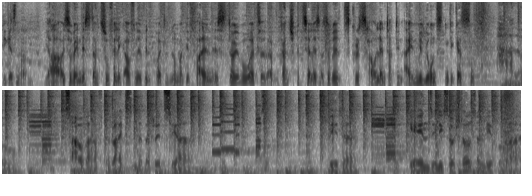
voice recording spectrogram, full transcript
gegessen haben. Ja, also wenn das dann zufällig auf eine Windbeutelnummer gefallen ist, da wo jetzt äh, ganz speziell ist, also jetzt Chris Howland hat den einen Millionsten gegessen. Hallo, zauberhafte, reizende Patricia. Bitte gehen Sie nicht so stolz an mir vorbei.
